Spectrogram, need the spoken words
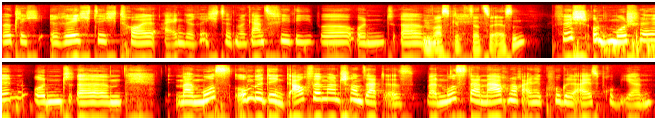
wirklich richtig toll eingerichtet mit ganz viel Liebe und ähm, was gibt's da zu essen? Fisch und Muscheln und ähm, man muss unbedingt, auch wenn man schon satt ist, man muss danach noch eine Kugel Eis probieren.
